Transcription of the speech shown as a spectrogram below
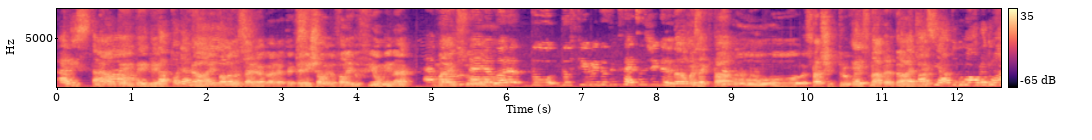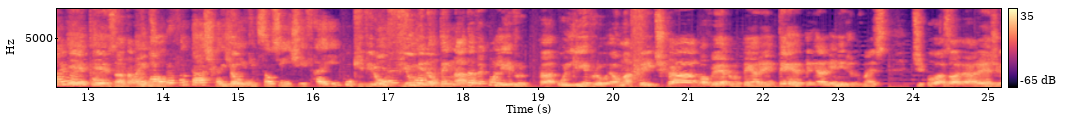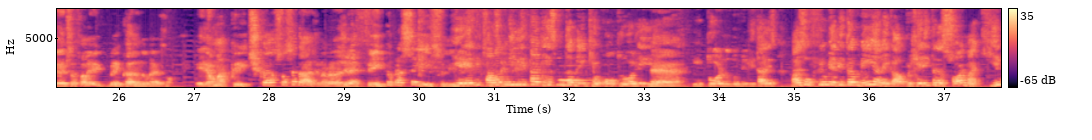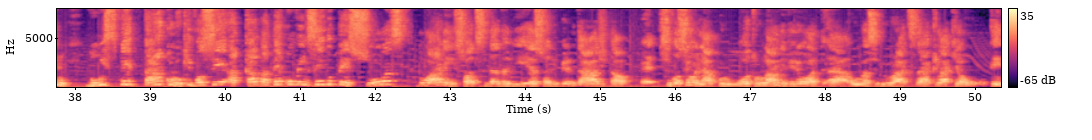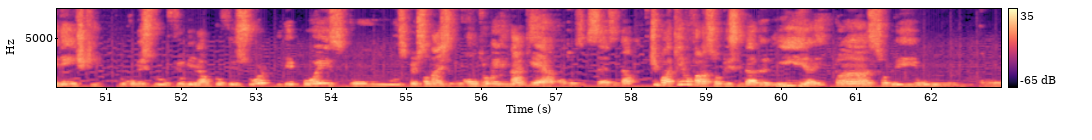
alistar Não, tem, tem, tem. obrigatoriamente. Não, aí falando sério agora, que a gente, eu falei do filme, né? É, Mas falando o- sério agora do, do filme dos insetos gigantes. Não, mas é que tá, o, o Starship Troopers, Ele- na Ele é verdade, baseado numa obra do Harlan, É, cara. exatamente. É uma obra fantástica Então, de ficção científica aí. o que virou um É filme não tem nada a ver com o livro, tá? O livro é uma crítica ao governo, tem aranha, tem, tem alienígenas, mas tipo, as aranhas gigantes eu falei brincando mesmo. Ele é uma crítica à sociedade, na verdade ele é feito pra ser isso. o E ele fala do militarismo também, que é o controle É, em torno do militarismo. Mas o filme ele também é legal, porque ele transforma aquilo num espetáculo que você acaba até convencendo pessoas doarem sua cidadania, sua liberdade e tal. É, se você olhar por um outro lado, entendeu? A- a- o lance do Rakzak lá, que é o tenente que no começo do filme ele é um professor e depois os personagens encontram ele na guerra contra os insetos e tal. Tipo, aquilo fala sobre cidadania e paz, sobre um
